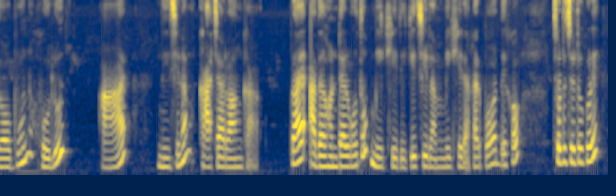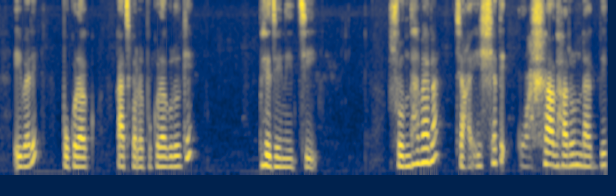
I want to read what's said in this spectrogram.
লবণ, হলুদ আর নিয়েছিলাম কাঁচা লঙ্কা। প্রায় আধা ঘণ্টার মতো মেখে রেখেছিলাম। মেখে রাখার পর, দেখো, ছোট ছোট করে এবারে পকোড়া, কাঁচকলার পকোড়াগুলোকে ভেজে নিচ্ছি। সন্ধ্যাবেলা চায়ের সাথে অসাধারণ লাগবে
